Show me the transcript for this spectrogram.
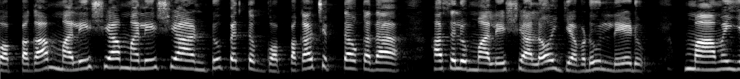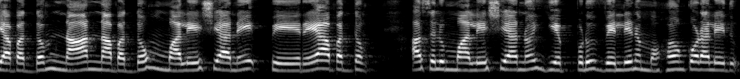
గొప్పగా మలేషియా మలేషియా అంటూ పెద్ద గొప్పగా చెప్తావు కదా. అసలు మలేషియాలో ఎవడూ లేడు. మామయ్య అబద్ధం నాన్న అబద్ధం మలేషియా అనే పేరే అబద్ధం. అసలు మలేషియానో ఎప్పుడు వెళ్ళిన మొహం కూడా లేదు.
